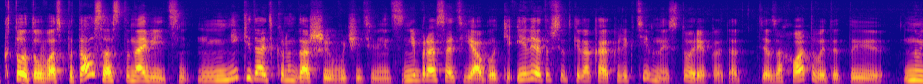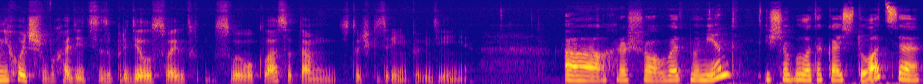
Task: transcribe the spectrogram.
кто-то у вас пытался остановить, не кидать карандаши в учительницы, не бросать яблоки? Или это все-таки такая коллективная история, когда тебя захватывает, и ты ну, не хочешь выходить за пределы своих, своего класса там, с точки зрения поведения? А, хорошо, в этот момент еще была такая ситуация,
